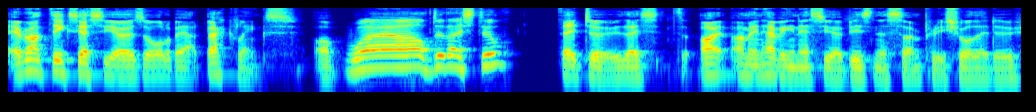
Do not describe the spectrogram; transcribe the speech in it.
everyone thinks SEO is all about backlinks. Well, do they still? They do. They, I, I, mean, having an SEO business, I'm pretty sure they do.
